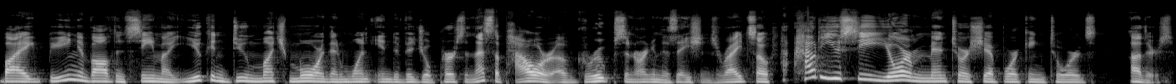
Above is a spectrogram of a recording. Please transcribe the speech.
by being involved in SEMA, you can do much more than one individual person. That's the power of groups and organizations, right? So, how do you see your mentorship working towards others?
